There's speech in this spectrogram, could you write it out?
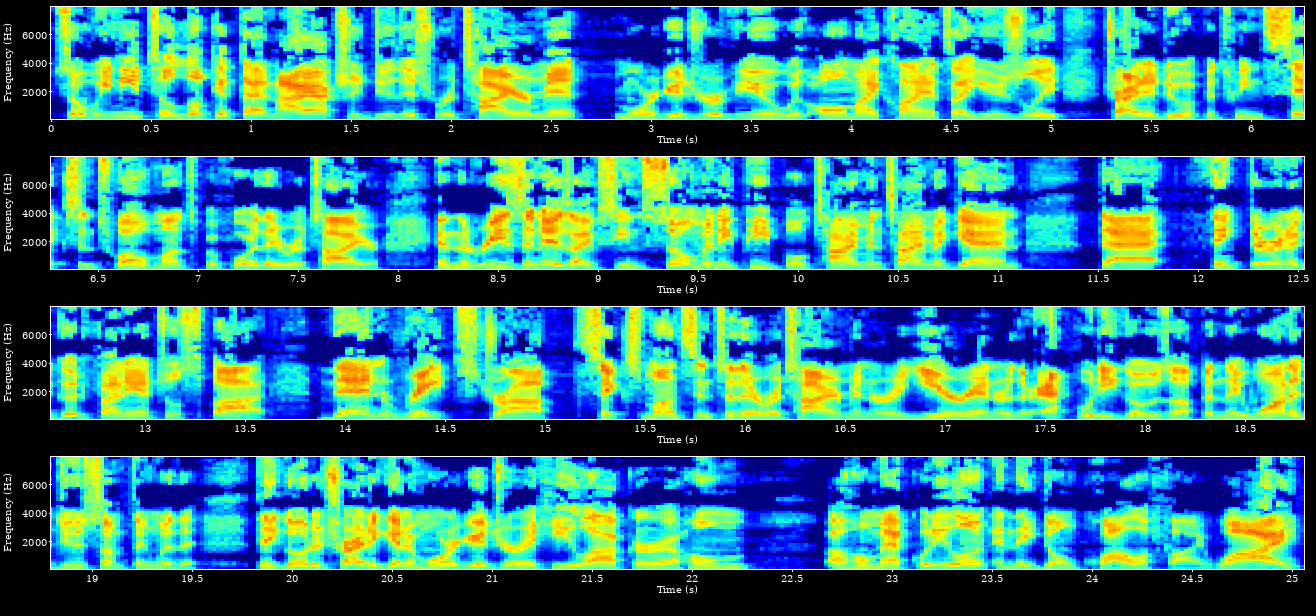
So we need to look at that. And I actually do this retirement mortgage review with all my clients. I usually try to do it between six and 12 months before they retire. And the reason is I've seen so many people time and time again that think they're in a good financial spot. Then rates drop six months into their retirement or a year in, or their equity goes up and they want to do something with it. They go to try to get a mortgage or a HELOC or a home a home equity loan and they don't qualify. Why?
